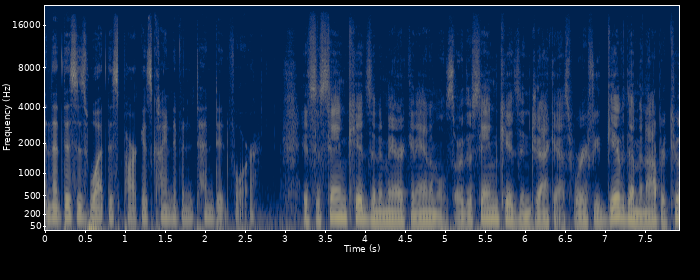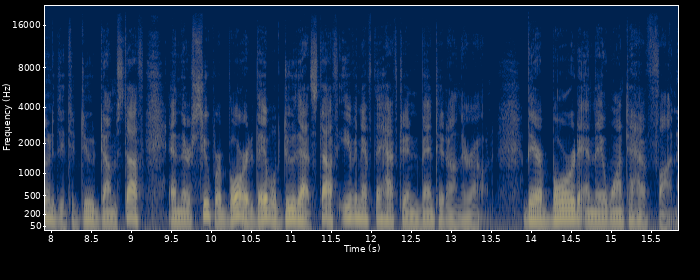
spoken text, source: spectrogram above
And that this is what this park is kind of intended for. It's the same kids in American Animals or the same kids in Jackass, where if you give them an opportunity to do dumb stuff and they're super bored, they will do that stuff even if they have to invent it on their own. They're bored and they want to have fun.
